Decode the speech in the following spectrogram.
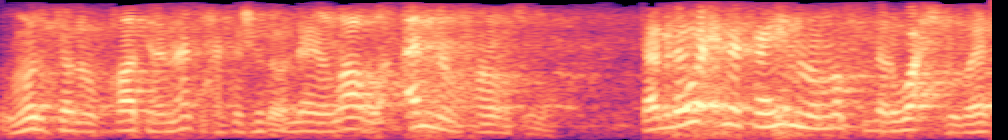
أمرت أن أقاتل الناس حتى يشهدوا أن لا إله إلا الله وأن محمد رسول الله. طب لو إحنا فهمنا النص ده لوحده بس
